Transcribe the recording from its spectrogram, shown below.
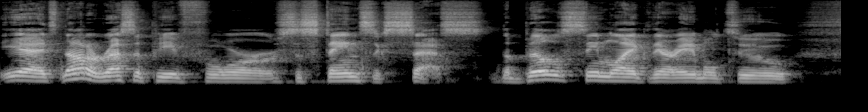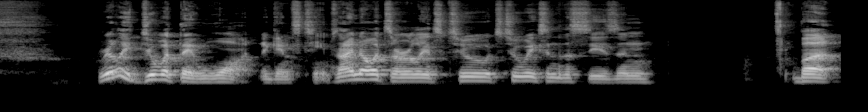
Yeah, it's not a recipe for sustained success. The Bills seem like they're able to really do what they want against teams. And I know it's early; it's two it's two weeks into the season, but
